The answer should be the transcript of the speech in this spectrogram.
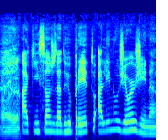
Ah, é? Aqui em São José do Rio Preto, ali no Georgina.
